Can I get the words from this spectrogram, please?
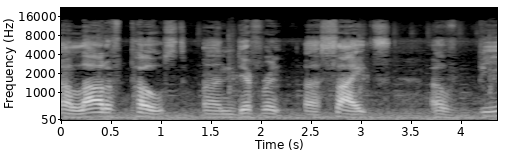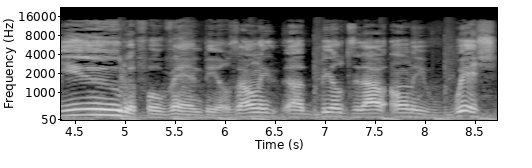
a lot of posts on different uh, sites of beautiful van builds. Only uh, builds that I only wish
